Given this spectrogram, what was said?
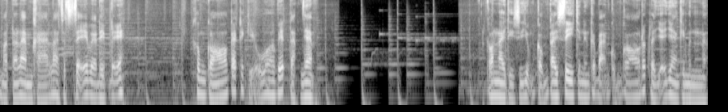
mặt nó làm khá là sạch sẽ và đẹp đẽ. Không có các cái kiểu vết tạp nham con này thì sử dụng cổng tai C cho nên các bạn cũng có rất là dễ dàng khi mình à,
